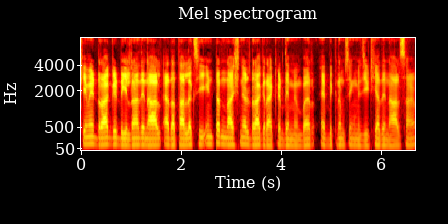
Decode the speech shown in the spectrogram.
ਕਿਵੇਂ ਡਰੱਗ ਡੀਲਰਾਂ ਦੇ ਨਾਲ, ਇਹਦਾ ਤਾਲੁਕ ਸੀ ਇੰਟਰਨੈਸ਼ਨਲ ਡਰੱਗ ਰੈਕਟ ਦੇ ਮੈਂਬਰ, ਇਹ ਬਿਕਰਮ ਸਿੰਘ ਮਜੀਠੀਆ ਦੇ ਨਾਲ ਸਨ।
